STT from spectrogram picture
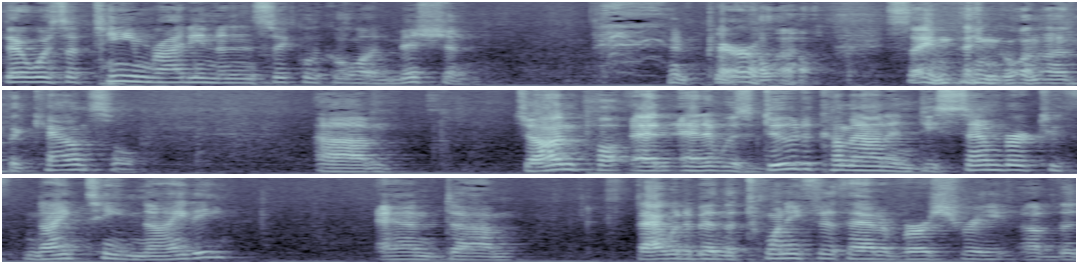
there was a team writing an encyclical on mission in parallel. Same thing going on at the council. Um, John Paul, and, and it was due to come out in December to 1990, and um, that would have been the 25th anniversary of the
